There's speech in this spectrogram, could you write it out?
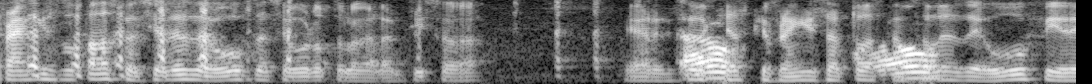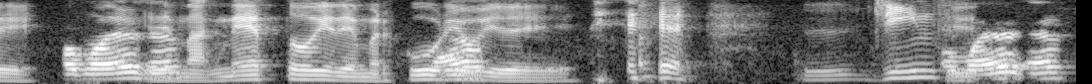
Frankie está todas las canciones de UF, de seguro te lo garantizo. ¿verdad? Te garantizo Claro. que es que Frankie está todas las Wow. canciones de UF y de, Como debe y de. Magneto y de Mercurio y de. Jeans. Como debe ser.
